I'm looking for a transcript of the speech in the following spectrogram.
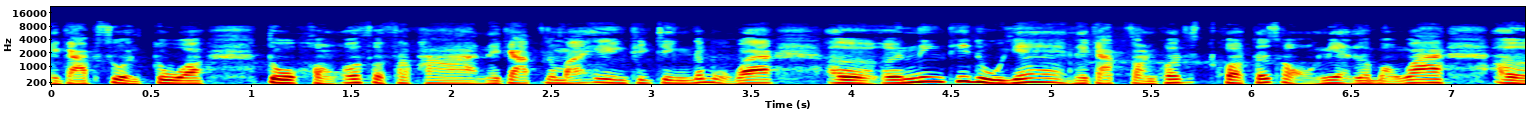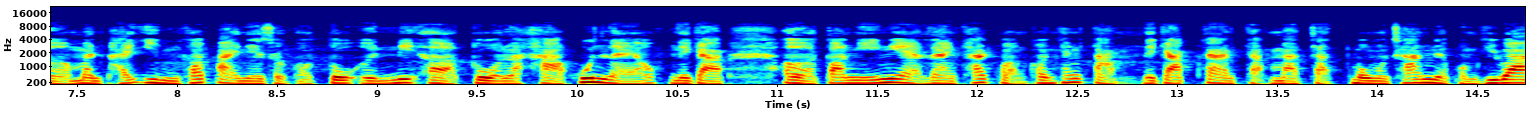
นะครับส่วนตัวตัวของโอสถสภานะครับโนมูระเองจริงๆต้องบอกว่าเออ earning ที่ดูแย่นะครับตอน quarter สองเนี่ยเรามองว่าเออมัน price in เข้าไปในส่วนของตัว earning เออตัวราคาหุ้นแล้วนะครับเออตอนนี้เนี่ยแรงคาดหวังค่อนข้างต่ำนะครับการกลับมาจัดโปรโมชั่นเนี่ยผมคิดว่า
